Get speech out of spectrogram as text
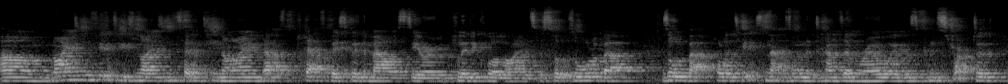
Um, 1950 to 1979, that's, that's basically the Maoist era and political alliances. So it was all about it was all about politics, and that was when the Tanzam Railway was constructed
